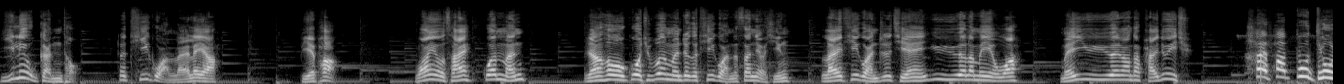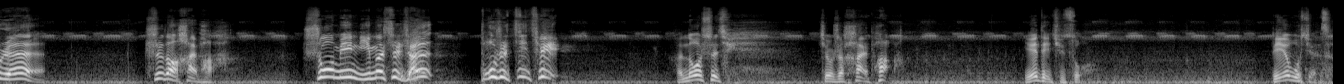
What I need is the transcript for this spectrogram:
一溜跟头，这踢馆来了呀！别怕，王有才关门，然后过去问问这个踢馆的三角形，来踢馆之前预约了没有啊？没预约，让他排队去。害怕不丢人，知道害怕，说明你们是人。不是机器，很多事情就是害怕，也得去做，别无选择。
